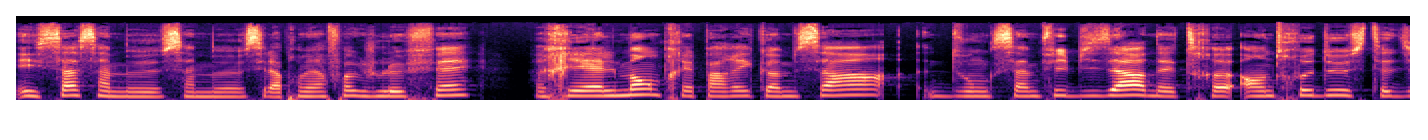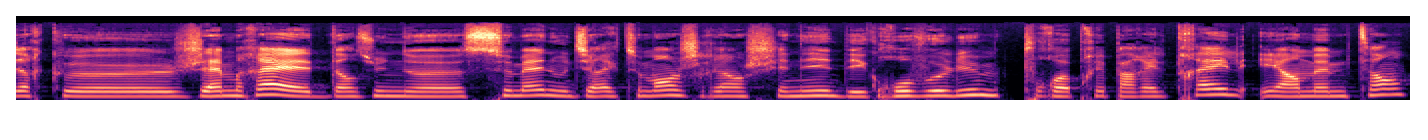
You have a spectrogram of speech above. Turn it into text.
Et ça, ça me, ça me, c'est la première fois que je le fais réellement préparé comme ça. Donc ça me fait bizarre d'être entre deux. C'est-à-dire que j'aimerais être dans une semaine où directement je réenchaîner des gros volumes pour préparer le trail. Et en même temps,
